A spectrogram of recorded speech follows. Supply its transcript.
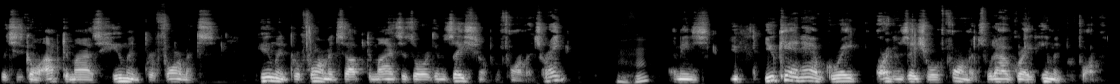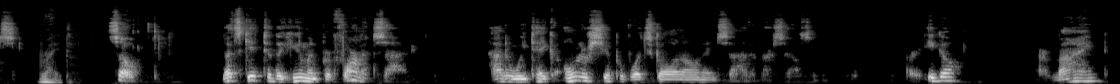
which is going to optimize human performance. Human performance optimizes organizational performance, right? Mhm. I mean, you, you can't have great organizational performance without great human performance. Right. So let's get to the human performance side. How do we take ownership of what's going on inside of ourselves? Our ego, our mind,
